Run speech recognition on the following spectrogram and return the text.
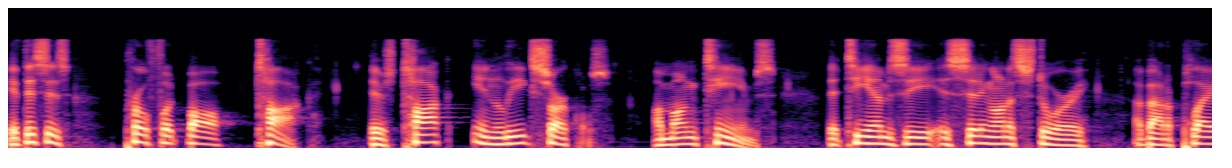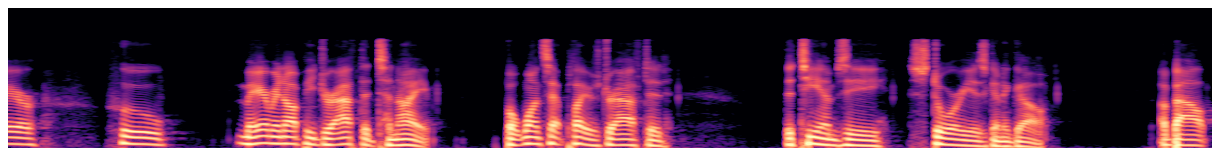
If this is pro football talk, there's talk in league circles among teams that TMZ is sitting on a story about a player who may or may not be drafted tonight. But once that player is drafted, the TMZ story is going to go about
